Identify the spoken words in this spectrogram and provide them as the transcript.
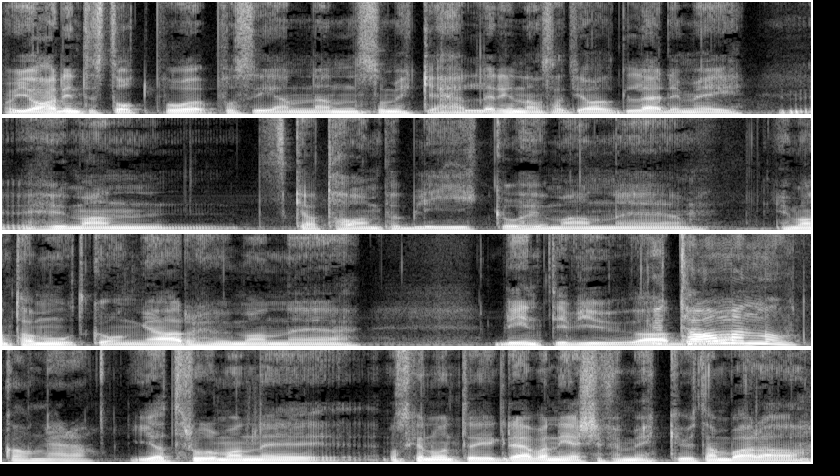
och jag hade inte stått på, på scenen så mycket heller innan så att jag lärde mig hur man ska ta en publik och hur man, eh, hur man tar motgångar, hur man eh, blir intervjuad. Hur tar och- man motgångar då? Jag tror man, eh, man ska nog inte gräva ner sig för mycket utan bara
